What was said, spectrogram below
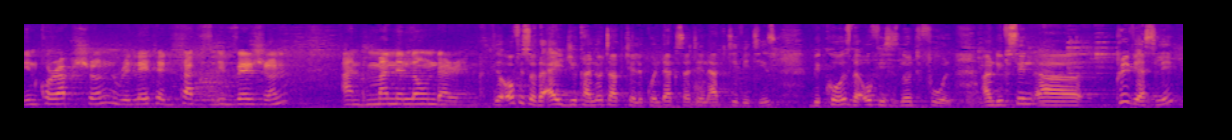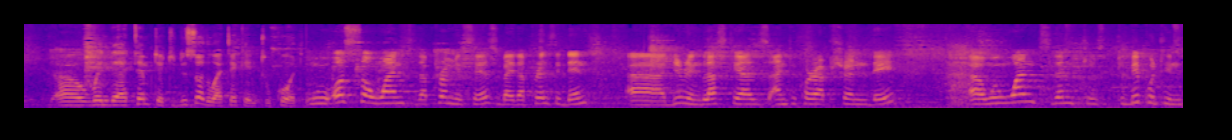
in corruption related tax evasion and money laundering. The office of the IG cannot actually conduct certain activities because the office is not full. And we've seen uh, previously uh, when they attempted to do so, they were taken to court. We also want the promises by the president uh, during last year's anti-corruption day. Uh, we want them to, to be put in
